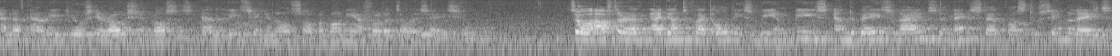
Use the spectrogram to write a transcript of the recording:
and that can reduce erosion losses and leaching and also ammonia volatilization. So after having identified all these BMPs and the baselines, the next step was to simulate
